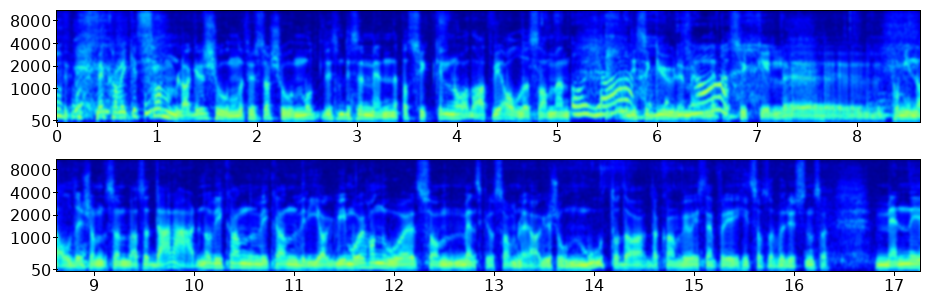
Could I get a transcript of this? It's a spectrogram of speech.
Men kan vi ikke samle aggresjonen og frustrasjonen mot liksom, disse mennene på sykkel? Sykkel nå, da, at vi alle sammen, oh, ja. disse gule mennene på sykkel uh, på min alder, som, som, altså der er det noe vi kan, vi kan vri Vi må jo ha noe som mennesker å samle aggresjonen mot, og da, da kan vi jo istedenfor å hisse oss over russen, så menn i,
